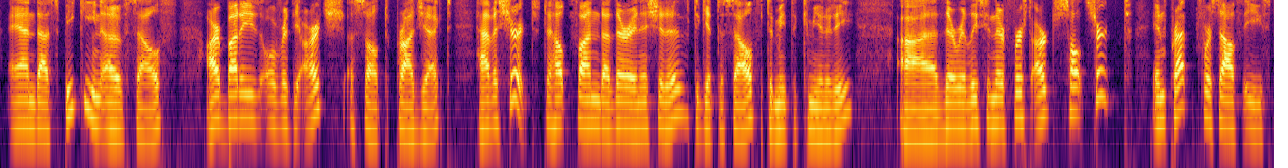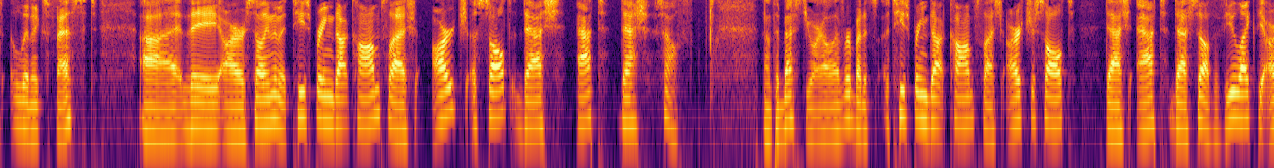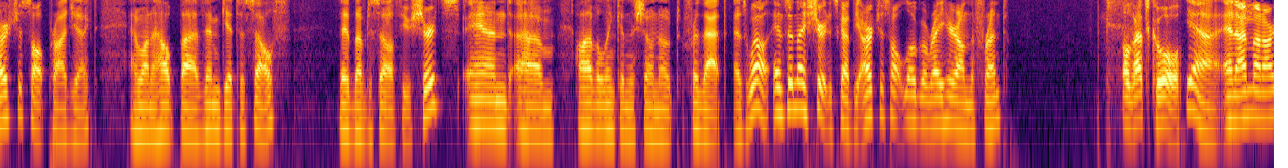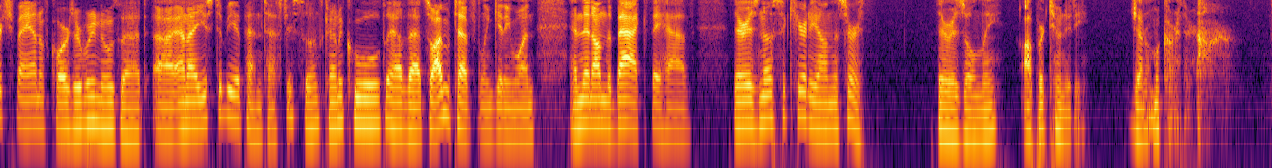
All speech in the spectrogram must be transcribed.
And uh, speaking of Self, our buddies over at the Arch Assault Project have a shirt to help fund their initiative to get to Self, to meet the community. Uh, they're releasing their first Arch Assault shirt in prep for Southeast Linux Fest. Uh, they are selling them at teespring.com slash archassault dash at dash south not the best URL ever, but it's teespring.com slash archassault dash at dash self. If you like the Arch Assault project and want to help uh, them get to self, they'd love to sell a few shirts, and um, I'll have a link in the show note for that as well. And it's a nice shirt. It's got the Arch Assault logo right here on the front. Oh, that's cool. Yeah, and I'm an Arch fan, of course. Everybody knows that. Uh, and I used to be a pen tester, so it's kind of cool to have that. So I'm definitely getting one. And then on the back, they have There is no security on this earth, there is only opportunity. General MacArthur.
